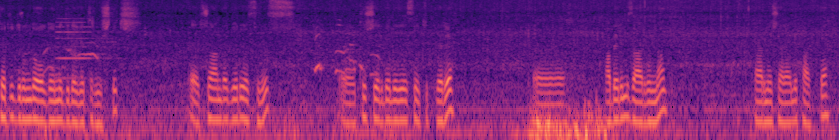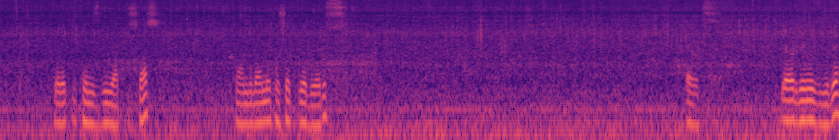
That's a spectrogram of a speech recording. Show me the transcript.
kötü durumda olduğunu dile getirmiştik. Evet şu anda görüyorsunuz e, Kırşehir Belediyesi ekipleri e, haberimiz ardından Terme Şelaleli Park'ta gerekli temizliği yapmışlar. Kendilerine teşekkür ediyoruz. Evet. Gördüğünüz gibi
